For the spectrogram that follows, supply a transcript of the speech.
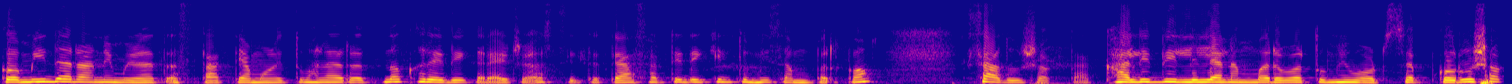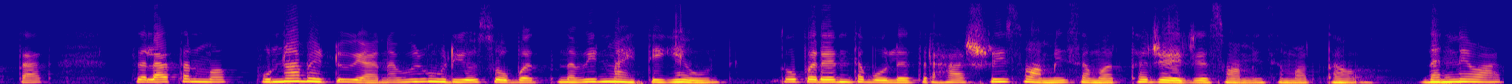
कमी दराने मिळत असतात. त्यामुळे तुम्हाला रत्न खरेदी करायचे असतील तर त्यासाठी देखील तुम्ही संपर्क साधू शकता. खाली दिलेल्या नंबरवर तुम्ही व्हॉट्सअप करू शकतात. चला तर मग पुन्हा भेटूया नवीन व्हिडिओसोबत नवीन माहिती घेऊन. तोपर्यंत बोलत रहा. श्री स्वामी समर्थ. जय जय स्वामी समर्थ. धन्यवाद.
